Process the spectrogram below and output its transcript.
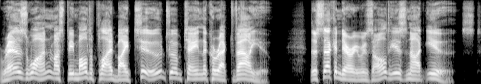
Res1 must be multiplied by 2 to obtain the correct value. The secondary result is not used.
